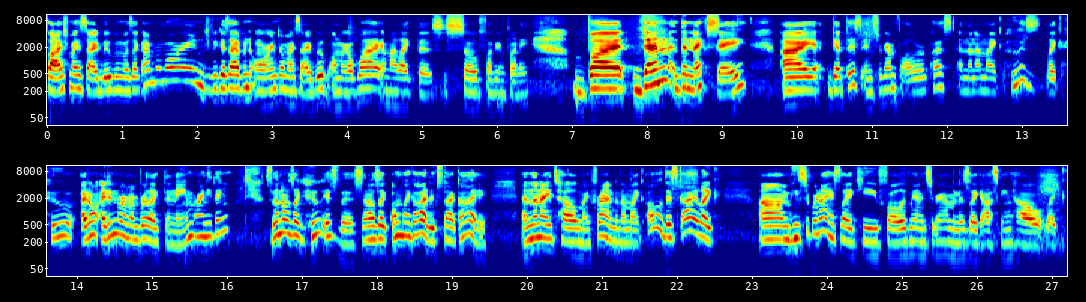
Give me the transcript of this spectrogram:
flashed my side boob and was like, I'm from Orange because I have an orange on my side boob. Oh my god, why am I like this? It's so fucking funny. But then the next day, I get this Instagram follow request and then I'm like, who is like who I don't I didn't remember like the name or anything. So then I was like, who is this? And I was like, oh my god, it's that guy. And then I tell my friend and I'm like, oh, this guy like um he's super nice. Like he followed me on Instagram and is like asking how like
